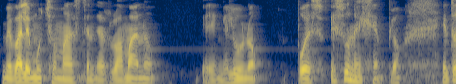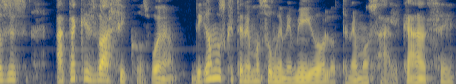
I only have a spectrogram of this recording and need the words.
me vale mucho más tenerlo a mano en el 1, pues es un ejemplo. Entonces, ataques básicos, bueno, digamos que tenemos un enemigo, lo tenemos a alcance,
